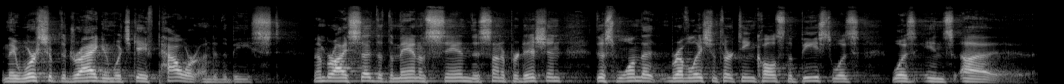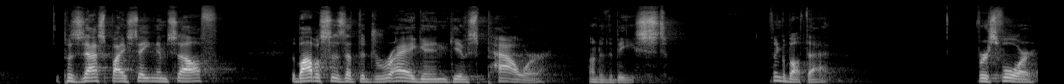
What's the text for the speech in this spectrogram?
And they worshiped the dragon, which gave power unto the beast. Remember, I said that the man of sin, the son of perdition, this one that Revelation 13 calls the beast, was, was in, uh, possessed by Satan himself. The Bible says that the dragon gives power unto the beast. Think about that. Verse 4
